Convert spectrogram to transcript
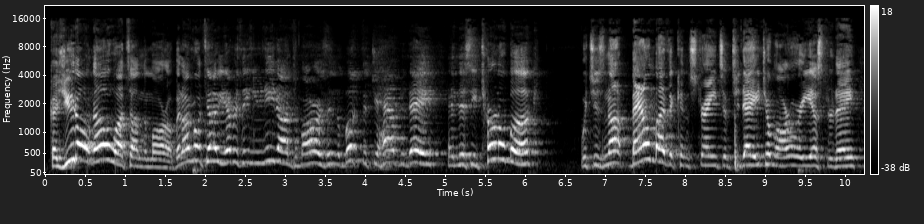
Because you don't know what's on tomorrow. But I'm going to tell you everything you need on tomorrow is in the book that you have today, in this eternal book which is not bound by the constraints of today, tomorrow, or yesterday,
